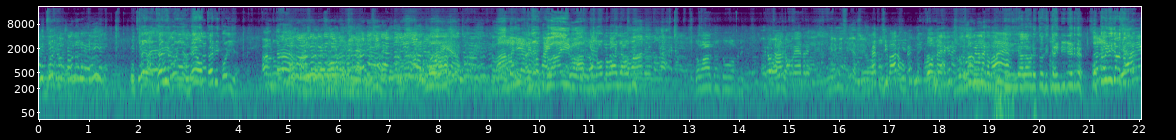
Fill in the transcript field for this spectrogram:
ਕਿੱਥੇ ਕੰਮ ਸਾਹਮਣੇ ਲੱਗੀ ਉੱਥੇ ਉੱਥੇ ਵੀ ਖੋਈਆਂ ਨੇ ਉੱਥੇ ਵੀ ਖੋਈ ਹੈ। ਅੰਦਰ ਗਵਾਹ ਜੀ ਗਵਾਹ। ਦੋ ਗਵਾਹ ਜਾਓ ਜੀ। ਗਵਾਹ ਤੋਂ ਦੋ ਆਪਣੇ। ਉਹ ਨਾਲ ਕੌਣ ਗਿਆ ਤੇਰੇ? ਮੇਰੀ ਮਿਸੀ ਜਾਂਦੇ ਹੋ। ਫਿਰ ਤੁਸੀਂ ਬਾਹਰ ਹੋਗੇ ਉਹ ਅੰਦਰ ਹੈਗੇ ਨੇ। ਤੁਸੀਂ ਬਿਨਾਂ ਮੈਂ ਗਵਾਹ ਆ ਕੀ ਗੱਲ ਆ ਹੁਣ ਤੁਸੀਂ ਕੈਂਡੀਡੇਟ ਦੇ ਉੱਤੇ ਵੀ ਨਹੀਂ ਜਾ ਸਕਦੇ।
